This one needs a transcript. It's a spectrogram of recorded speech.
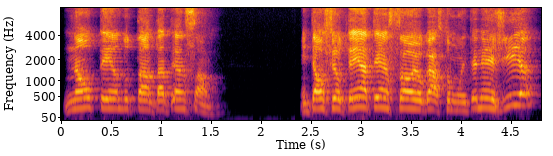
Não tendo tanta atenção. Então, se eu tenho atenção, eu gasto muita energia,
